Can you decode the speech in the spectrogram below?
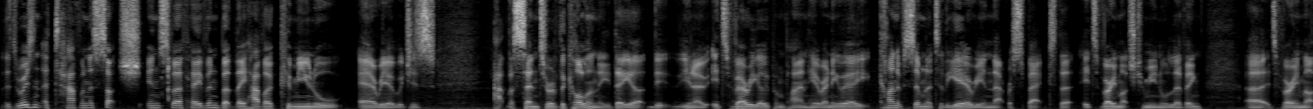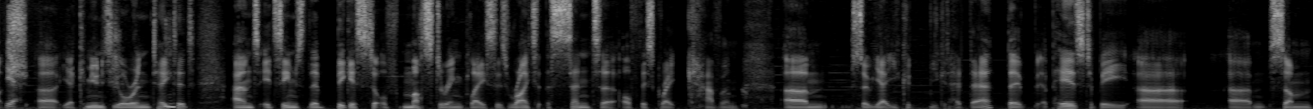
there isn't a tavern as such in Sverfhaven, but they have a communal area which is at the centre of the colony. They, are, the, you know, it's very open plan here anyway, kind of similar to the Eyrie in that respect. That it's very much communal living. Uh, it's very much Yeah. uh, yeah community orientated, and it seems the biggest sort of mustering place is right at the centre of this great cavern. Um, so yeah, you could you could head there. There appears to be uh, um, some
